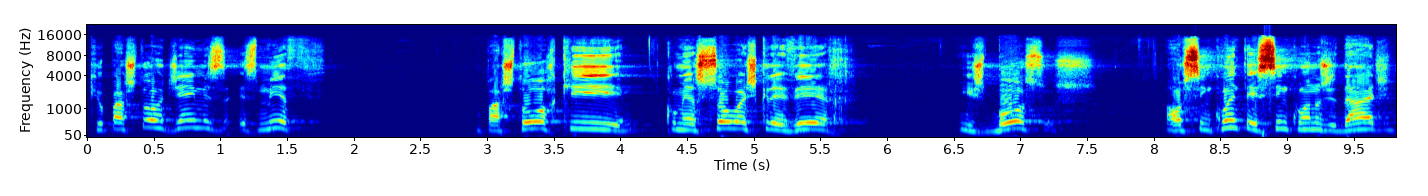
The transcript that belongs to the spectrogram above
que o pastor James Smith, um pastor que começou a escrever esboços aos 55 anos de idade,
